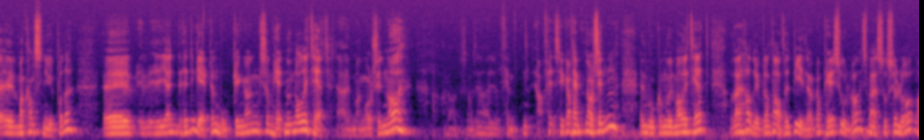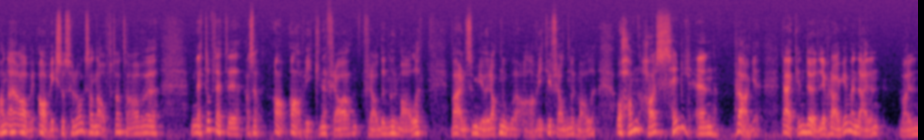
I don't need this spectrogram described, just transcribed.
eh, man kan snu på det. Eh, jeg redigerte en bok en gang som het 'Normalitet'. Det er mange år siden nå. 15, ja, ca. 15 år siden. En bok om normalitet. og Der hadde vi bl.a. et bidrag av Per Solvang, som er sosiolog. Han er av, avvikssosiolog, så han er opptatt av uh, nettopp dette, altså avvikende fra, fra det normale. Hva er det som gjør at noe avviker fra det normale? Og han har selv en plage. Det er ikke en dødelig plage, men det en, var en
